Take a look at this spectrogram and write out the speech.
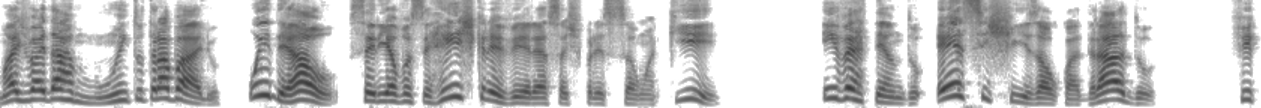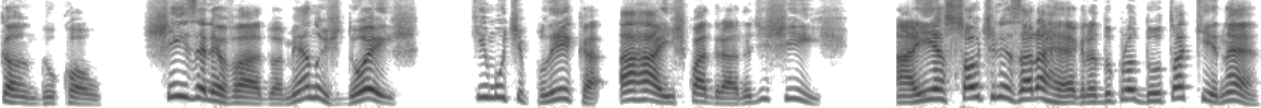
mas vai dar muito trabalho. O ideal seria você reescrever essa expressão aqui, invertendo esse x ao quadrado, ficando com x elevado a menos 2, que multiplica a raiz quadrada de x. Aí é só utilizar a regra do produto aqui, né?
